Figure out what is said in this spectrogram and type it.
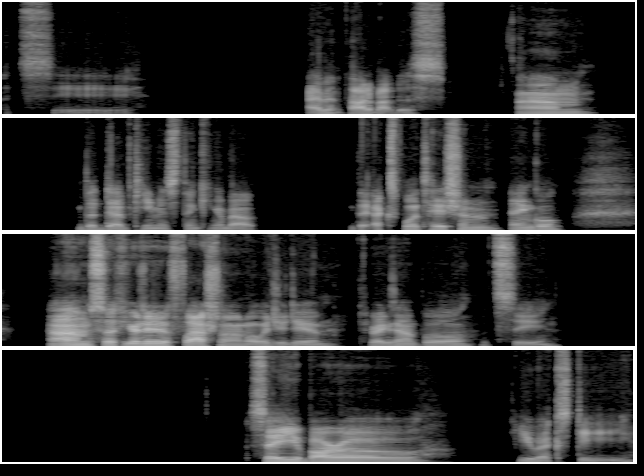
let's see. I haven't thought about this. Um, the dev team is thinking about the exploitation angle. Um, so if you were to do a flash loan, what would you do? For example, let's see. Say you borrow UXD.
